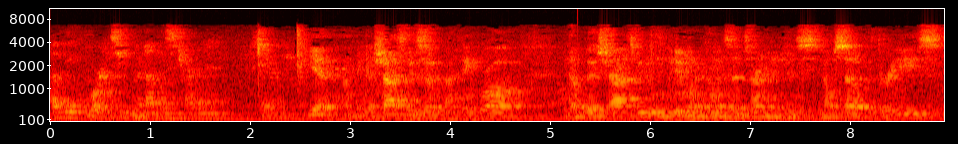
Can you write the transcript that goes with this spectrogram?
of the importance you put on this tournament? Yeah, I mean, the shots we took, I think were all, you know, good shots. We didn't, we didn't want to come into the tournament and just, you know, set up the threes,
